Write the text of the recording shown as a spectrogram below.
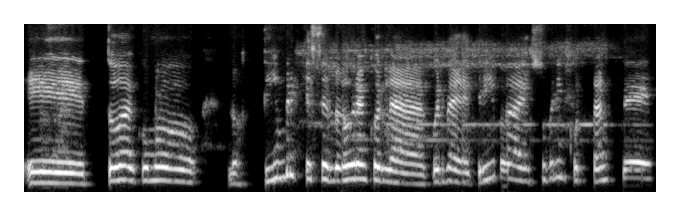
eh, toda como los timbres que se logran con la cuerda de tripa es súper importante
